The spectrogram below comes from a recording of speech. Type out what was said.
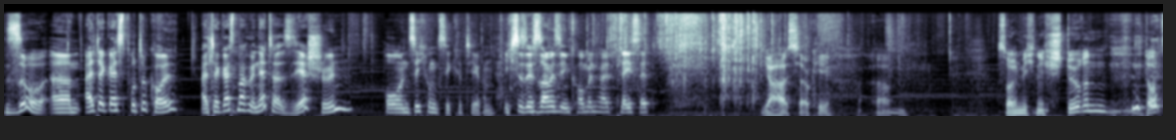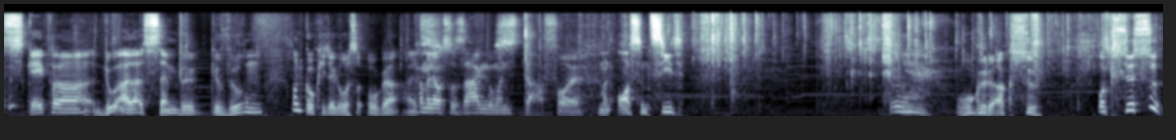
So, ähm, Alter Geist Protokoll, Alter Geist Marionetta, sehr schön. Und Sicherungssekretärin. Ich sammle sie in Common halt, Playset. ja, ist ja okay. Ähm, soll mich nicht stören. Dotscaper, Dual Assemble, Gewürm und Goki der große Oger Kann man auch so sagen, wo man, Starfall. wo man awesome zieht. Ja. Oger Achse. Oxysse.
